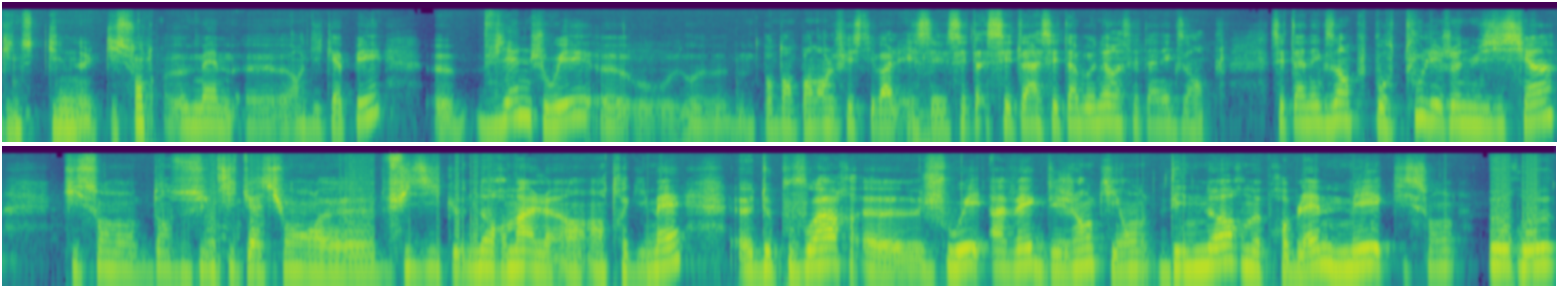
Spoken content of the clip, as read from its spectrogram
qui, qui, sont eux-mêmes handicapés euh, viennent jouer euh, pendant, pendant le festival. Et c'est un, un bonheur et c'est un exemple. C'est un exemple pour tous les jeunes musiciens qui sont dans une situation euh, physique normale, entre guillemets, de pouvoir jouer avec des gens qui ont d'énormes problèmes, mais qui sont heureux,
